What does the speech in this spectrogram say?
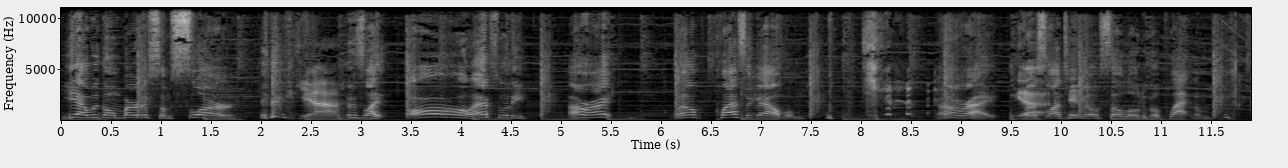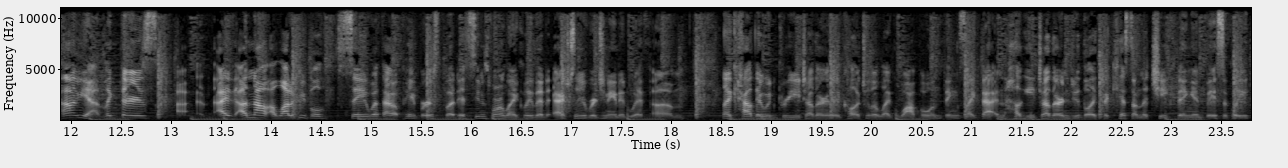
"Yeah, we're gonna murder some slur." Yeah. it's like, oh, that's what he. All right, well, classic album. all right, Yeah. first Latino solo to go platinum. Uh, yeah, like there's, I, I now a lot of people say without papers, but it seems more likely that it actually originated with, um, like how they would greet each other, they'd call each other like wapo and things like that, and hug each other and do the, like the kiss on the cheek thing, and basically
